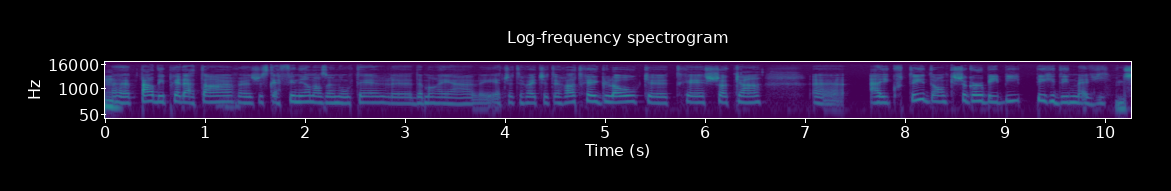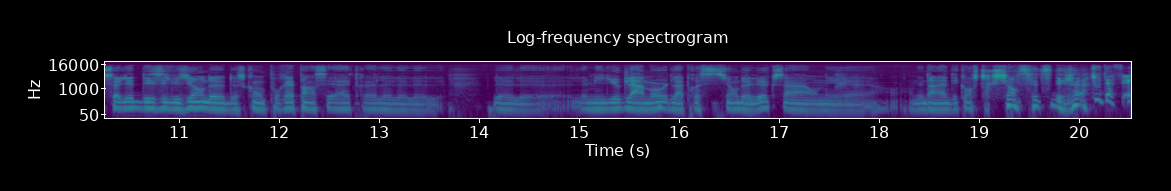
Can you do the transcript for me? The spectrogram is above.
euh, par des prédateurs euh, jusqu'à finir dans un hôtel euh, de Montréal, et etc., etc. Très glauque, euh, très choquant euh, à écouter. Donc, Sugar Baby, pire idée de ma vie. une solide désillusion de, de ce qu'on pourrait penser être le, le- le- le- le- le milieu glamour de la prostitution de luxe. hein. On, est, euh, on est dans la déconstruction de cette idée-là. Tout à fait.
